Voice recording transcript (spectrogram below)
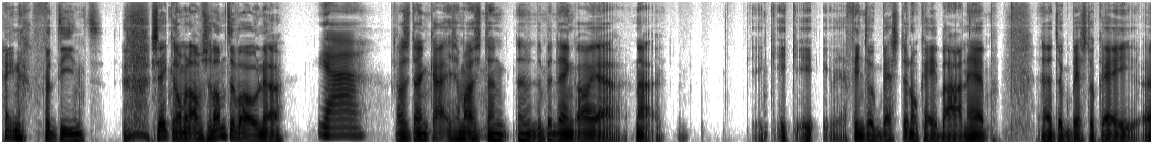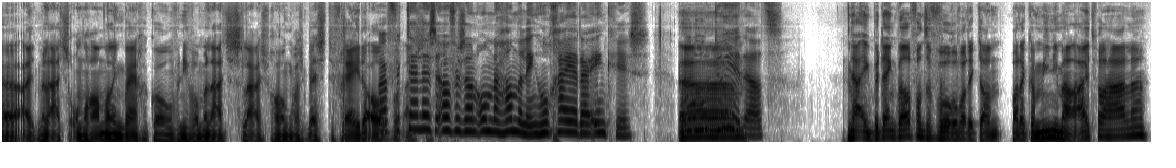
weinig verdient. Zeker om in Amsterdam te wonen. Ja, Als ik dan, zeg maar, als ik dan, dan bedenk, oh ja, nou, ik, ik, ik vind ook best een oké baan heb. Eh, dat ik best oké eh, uit mijn laatste onderhandeling ben gekomen. Of in ieder geval mijn laatste salarisverhoging was best tevreden over. maar vertel eens over zo'n onderhandeling. Hoe ga je daarin, Chris? Hoe, hoe doe je Ehm, dat? Nou, ik bedenk wel van tevoren wat ik dan wat ik er minimaal uit wil halen.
